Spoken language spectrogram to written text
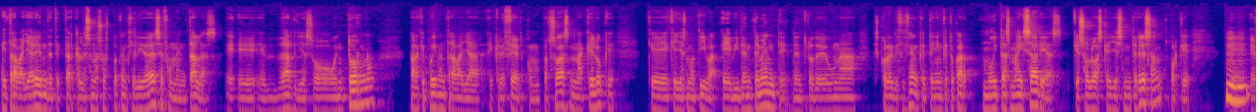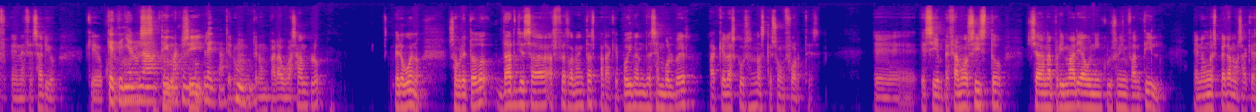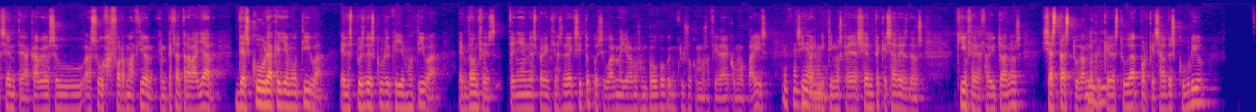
e traballar en detectar cales son as súas potencialidades e fomentalas, e, e, e darlles o entorno para que poidan traballar e crecer como persoas naquelo que que, que lles motiva. E evidentemente, dentro de unha escolarización que teñen que tocar moitas máis áreas que só as que lles interesan, porque uh -huh. eh, é necesario que que teñen unha formación sí, completa. Ter un, uh -huh. ter un paraguas amplo. Pero bueno, sobre todo, darlles a, as ferramentas para que poidan desenvolver aquelas cousas nas que son fortes. Eh, e se si empezamos isto xa na primaria ou incluso en infantil, e non esperamos a que a xente acabe o seu, a súa formación, empece a traballar, descubra que lle motiva e despois de descubrir que lle motiva entonces teñen experiencias de éxito, pois igual melloramos un pouco incluso como sociedade, como país. Si permitimos que haya xente que xa desde os 15, 18 anos xa está estudando uh -huh. que quere estudar porque xa o descubriu.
